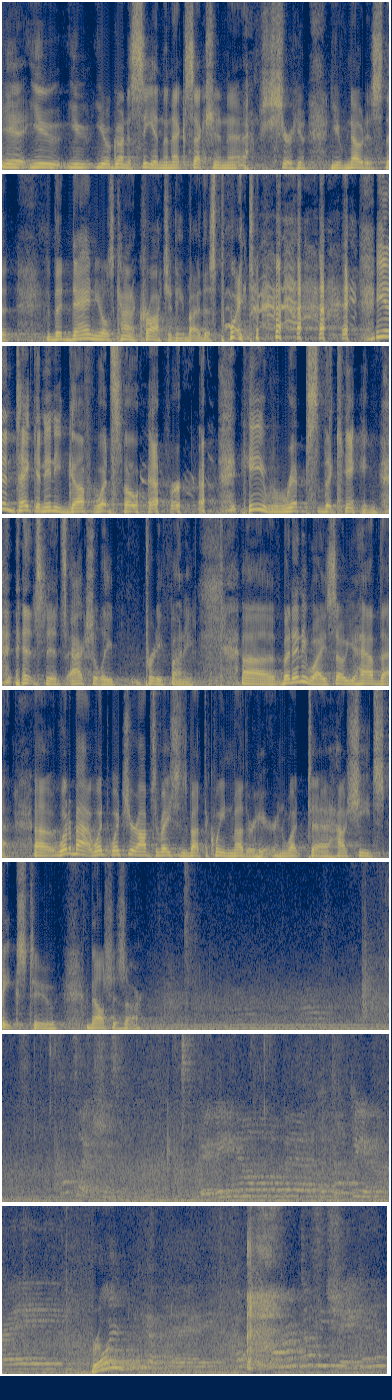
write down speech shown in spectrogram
you, you, you, you're going to see in the next section, uh, I'm sure you, you've noticed that, that Daniel's kind of crotchety by this point. he didn't take in any guff whatsoever. he rips the king. It's, it's actually pretty funny. Uh, but anyway, so you have that. Uh, what about, what, what's your observations about the Queen Mother here and what, uh, how she speaks to Belshazzar? Sounds like she's babying him a little bit, but don't be afraid. Really? It'll be okay. Don't be alarmed, don't be shaken.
